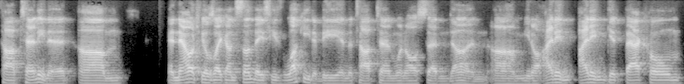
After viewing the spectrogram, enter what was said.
top tenning it. Um, and now it feels like on Sundays he's lucky to be in the top ten when all said and done. Um, you know, I didn't I didn't get back home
